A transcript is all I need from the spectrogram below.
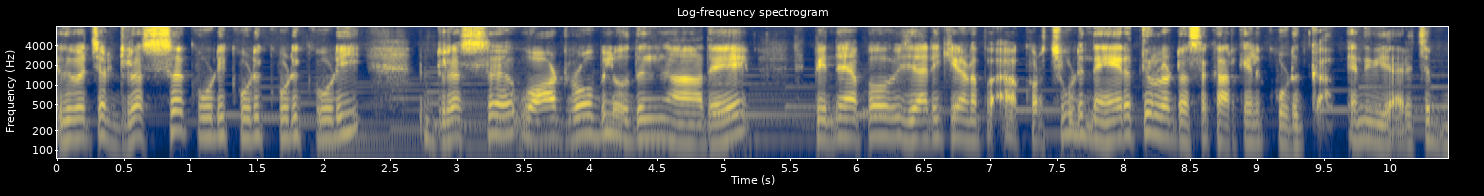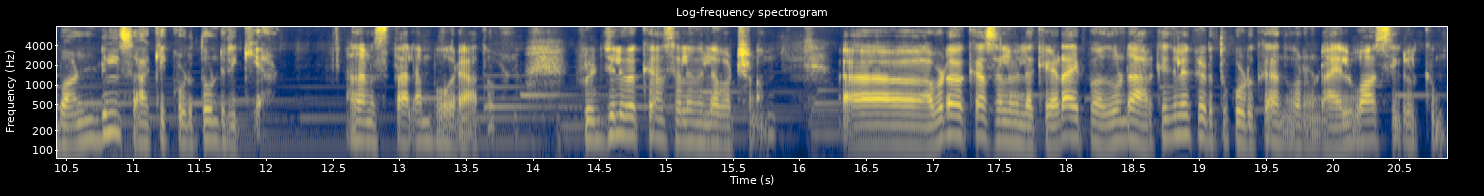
എന്ന് വെച്ചാൽ ഡ്രസ്സ് കൂടി കൂടി കൂടി കൂടി ഡ്രസ്സ് വാർഡ്രോബിൽ ഒതുങ്ങാതെ പിന്നെ അപ്പോൾ വിചാരിക്കുകയാണ് കുറച്ചുകൂടി നേരത്തെയുള്ള ഡ്രസ്സൊക്കെ ആർക്കെങ്കിലും കൊടുക്കാം എന്ന് വിചാരിച്ച് ബണ്ടിൽസ് ആക്കി കൊടുത്തുകൊണ്ടിരിക്കുകയാണ് അതാണ് സ്ഥലം പോരാതെ വണ്ണം. ഫ്രിഡ്ജിൽ വെക്കാൻ സ്ഥലമില്ല ഭക്ഷണം. അവിടെ വെക്കാൻ സ്ഥലമില്ല. കേടായിപ്പോൾ അതുകൊണ്ട് ആർക്കെങ്കിലുമൊക്കെ എടുത്ത് കൊടുക്കുക എന്ന് പറഞ്ഞുകൊണ്ട് അയൽവാസികൾക്കും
